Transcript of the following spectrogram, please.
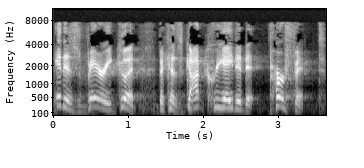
it is very good because God created it perfect.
